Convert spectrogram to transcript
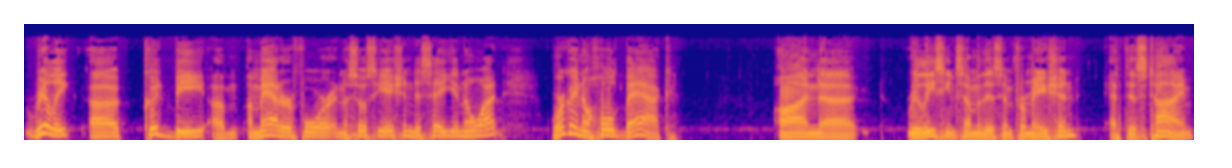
really uh, could be a, a matter for an association to say, you know what, we're going to hold back on uh, releasing some of this information at this time.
